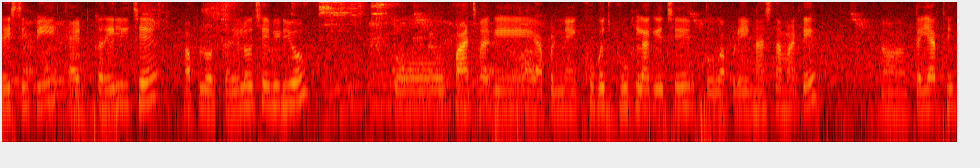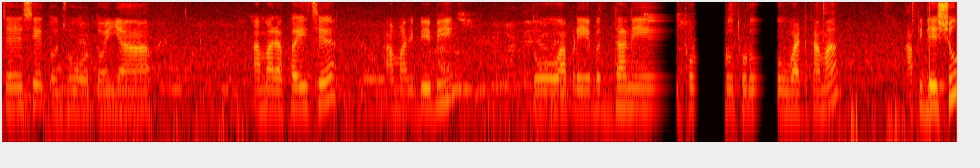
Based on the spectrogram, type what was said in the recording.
રેસીપી એડ કરેલી છે, અપલોડ કરેલો છે વીડિયો. તો પાંચ વાગે આપણને ખૂબ જ ભૂખ લાગે છે, તો આપણે નાસ્તા માટે તૈયાર થઈ જઈએ છીએ. તો જુઓ, તો અહીંયા આ મારા ફઈ છે આ મારી બેબી. તો આપણે બધાને થોડું થોડું વાટકામાં આપી દઈશું.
